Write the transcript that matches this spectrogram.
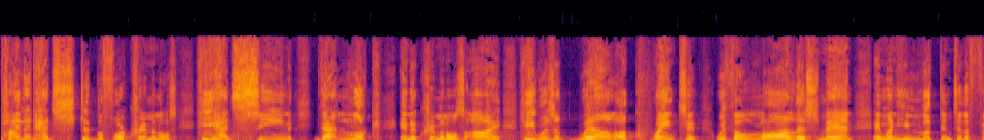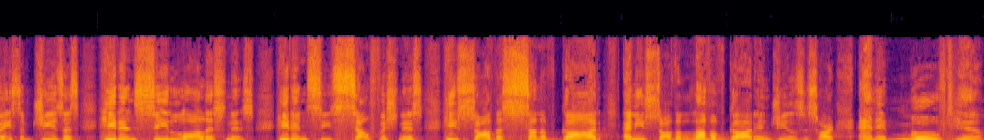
Pilate had stood before criminals. He had seen that look in a criminal's eye. He was well acquainted with a lawless man. And when he looked into the face of Jesus, he didn't see lawlessness. He didn't see selfishness. He saw the Son of God and he saw the love of God in Jesus' heart. And it moved him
